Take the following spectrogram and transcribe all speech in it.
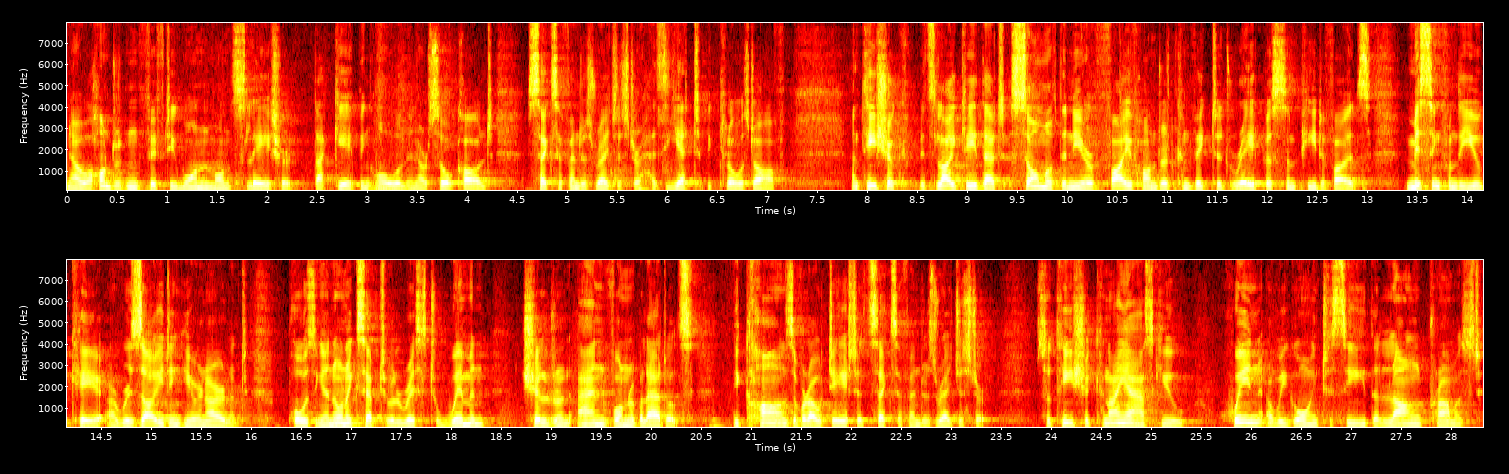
Now, 151 months later, that gaping hole in our so-called sex offenders register has yet to be closed off. And Taoiseach, it's likely that some of the near 500 convicted rapists and paedophiles missing from the UK are residing here in Ireland, posing an unacceptable risk to women, children and vulnerable adults because of our outdated sex offenders register. So Taoiseach, can I ask you, when are we going to see the long-promised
